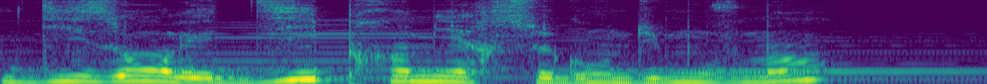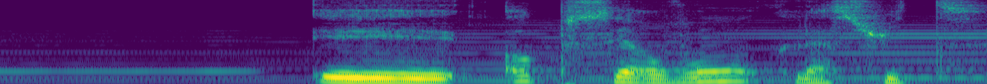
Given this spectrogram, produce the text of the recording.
disons, les dix premières secondes du mouvement et observons la suite.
